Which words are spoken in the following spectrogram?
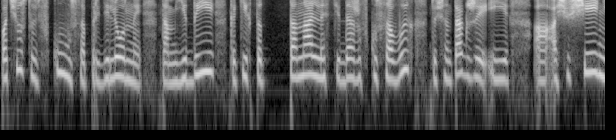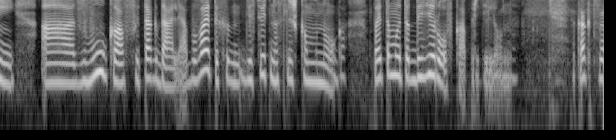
почувствовать вкус определенный там еды, каких-то тональностей даже вкусовых, точно так же и а, ощущений, а, звуков и так далее. А бывает их действительно слишком много. Поэтому это дозировка определенная. Как-то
